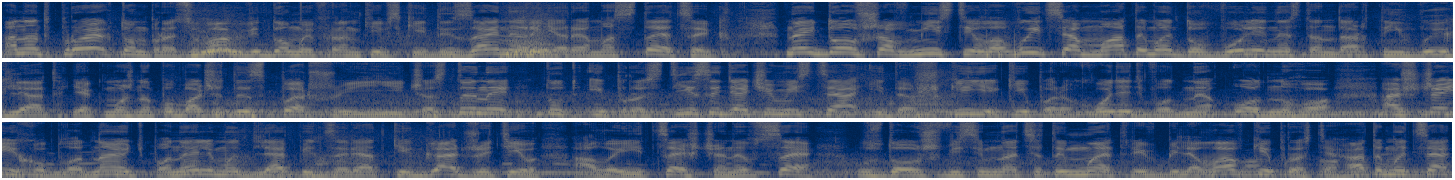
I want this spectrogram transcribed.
А над проектом працював відомий франківський дизайнер Ярема Стецик. Найдовша в місті лавиця матиме доволі нестандартний вигляд. Як можна побачити з першої її частини, тут і прості сидячі місця, і дашки, які переходять в одне одного. А ще їх обладнають панелями для підзарядки гаджетів. Але і це ще не все. Уздовж 18 метрів біля лавки простягатиметься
